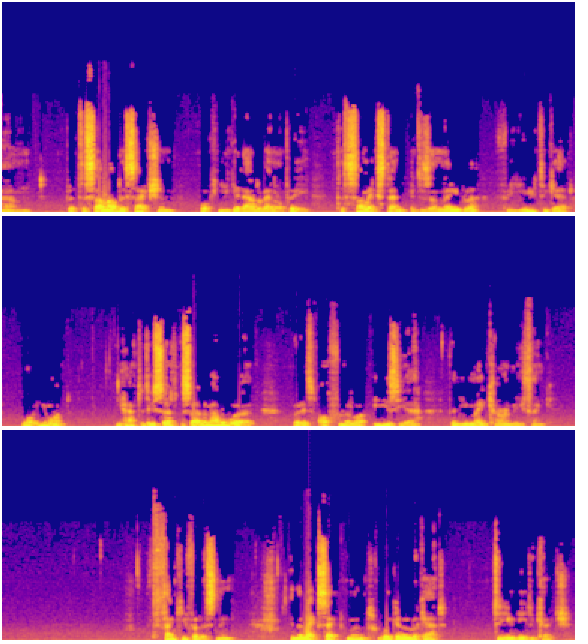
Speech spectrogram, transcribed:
Um, but to sum up this section, what can you get out of NLP? To some extent, it is an enabler for you to get what you want. You have to do certain, a certain amount of work, but it's often a lot easier than you may currently think. Thank you for listening. In the next segment, we're going to look at do you need a coach?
